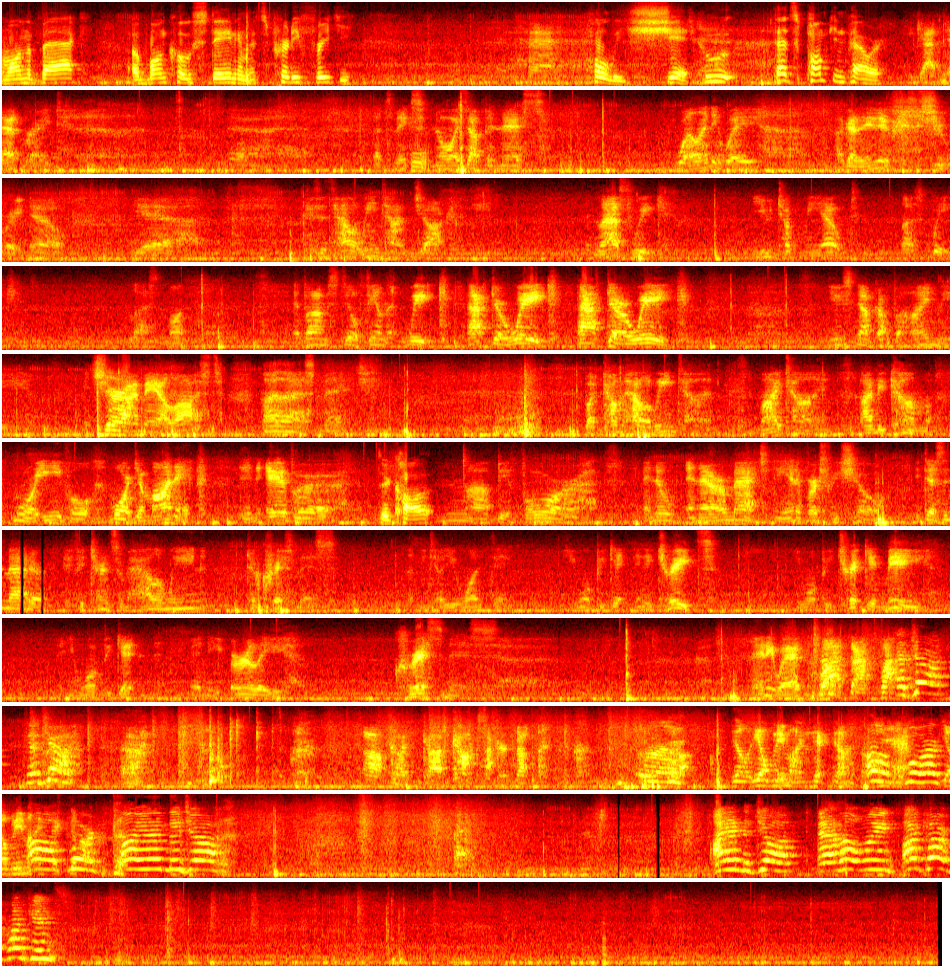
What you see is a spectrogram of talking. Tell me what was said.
I'm on the back of Bunko Stadium. It's pretty freaky. Holy shit. Who that's pumpkin power. You got that right. Yeah. Let's make some noise up in this. Well, anyway, I got an interview to shoot right now. Yeah. Because it's Halloween time, Jock. And last week, you took me out. Last week. Last month. And but I'm still feeling it week after week after week. You snuck up behind me. And sure, I may have lost my last match. But come Halloween time, my time, I become more evil, more demonic than ever They're call uh, before. And, no- and our match, the anniversary show, it doesn't matter if it turns from Halloween to Christmas. Let me tell you one thing. You won't be getting any treats. You won't be tricking me. And you won't be getting any early Christmas. Anyway, what the fuck? Jock! Now, Jock! Oh, good God, cocksucker. No. You'll, be my victim. Oh, Yeah, Lord! You'll be my Oh, victim. Lord! I am the Jock! I am the Jock! At Halloween, I carve pumpkins!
